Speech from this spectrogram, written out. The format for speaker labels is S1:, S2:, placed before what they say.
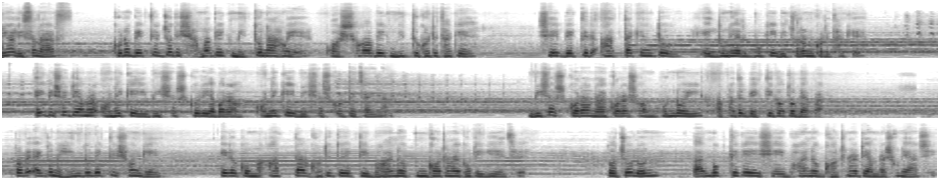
S1: প্রিয় লিসনার্স কোনো ব্যক্তির যদি স্বাভাবিক মৃত্যু না হয়ে অস্বাভাবিক মৃত্যু ঘটে থাকে, সেই ব্যক্তির আত্মা কিন্তু এই দুনিয়ার বুকে বিচরণ করে থাকে। এই বিষয়টি আমরা অনেকেই বিশ্বাস করি, আবার অনেকেই বিশ্বাস করতে চাই না। বিশ্বাস করা, না করা সম্পূর্ণই আপনাদের ব্যক্তিগত ব্যাপার। তবে একজন হিন্দু ব্যক্তির সঙ্গে এরকম আত্মা ঘটিত একটি ভয়ানক ঘটনা ঘটে গিয়েছে। তো চলুন, তার মুখ থেকেই সেই ভয়ানক ঘটনাটি আমরা শুনে আসি।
